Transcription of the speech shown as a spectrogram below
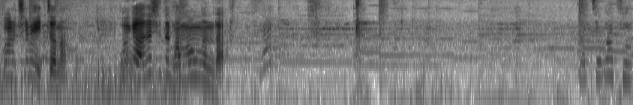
꿀 집에 있잖아. 여기 아저씨들 밥 먹는다. 어, 지금 진,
